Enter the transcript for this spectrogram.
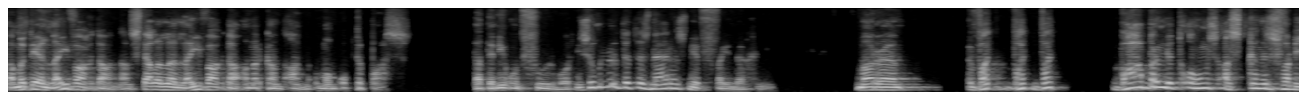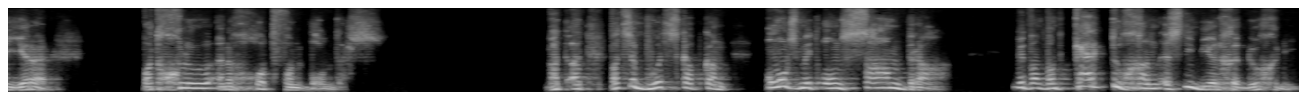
dan moet hy 'n leiwag dan, dan stel hulle 'n leiwag daar aan die ander kant aan om hom op te pas dat hy nie ontvoer word nie. So bedoel dit is nêrens meer veilig nie. Maar ehm uh, wat wat wat waar bring dit ons as kinders van die Here wat glo in 'n God van wonders? Wat wat wat 'n boodskap kan ons met ons saamdra? Weet want want kerk toe gaan is nie meer genoeg nie.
